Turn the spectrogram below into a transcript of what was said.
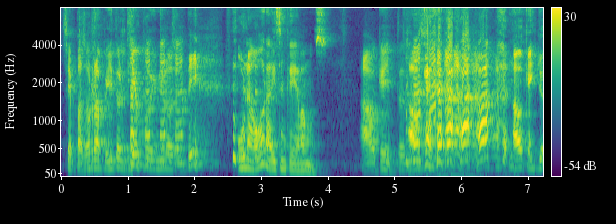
Se pasó rapidito el tiempo y ni lo sentí. Una hora dicen que llevamos. Ah, ok. Entonces, Ah, ok. ah, ok. yo,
